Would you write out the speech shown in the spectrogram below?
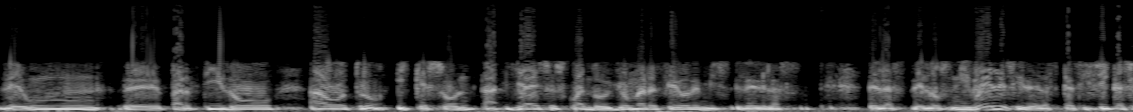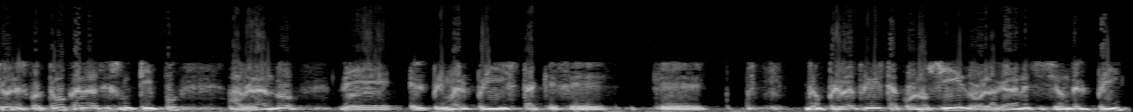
de un eh, partido a otro y que son ah, ya eso es cuando yo me refiero de mis de las de las de los niveles y de las clasificaciones. Cuauhtémoc Cárdenas es un tipo hablando de el primer priista que se que el primer priista conocido la gran decisión del PRI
